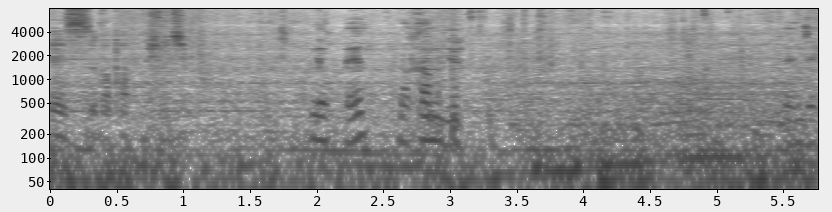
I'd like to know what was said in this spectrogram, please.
Tesisi kapatmış acaba. Yok be. Bakamıyor. Dönecek.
